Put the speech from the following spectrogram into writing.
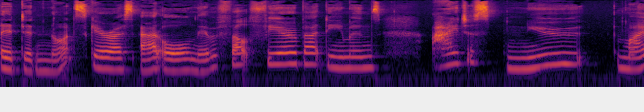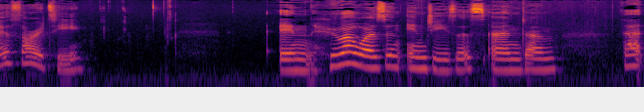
It did not scare us at all, never felt fear about demons. I just knew my authority in who I was in, in Jesus and um, that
